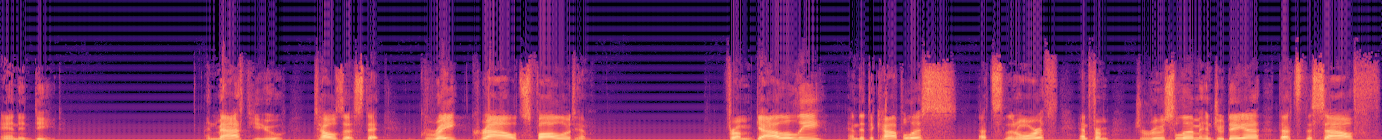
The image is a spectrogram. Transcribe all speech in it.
and in deed. And Matthew tells us that great crowds followed him from Galilee and the Decapolis, that's the north, and from Jerusalem and Judea, that's the south,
